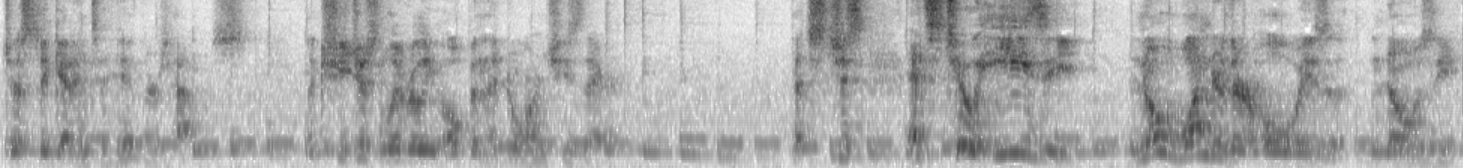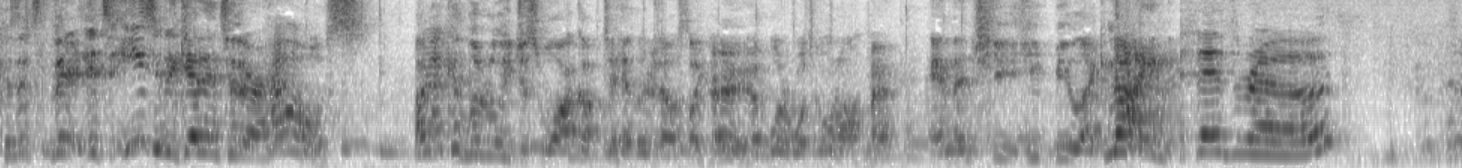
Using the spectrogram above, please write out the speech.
just to get into Hitler's house? Like she just literally opened the door and she's there. That's just it's too easy. No wonder they're always nosy cuz it's there it's easy to get into their house. Like I could literally just walk up to Hitler's house like, "Hey, Hitler, what's going on, man?" And then she he'd be like, "9." This is Ruth.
